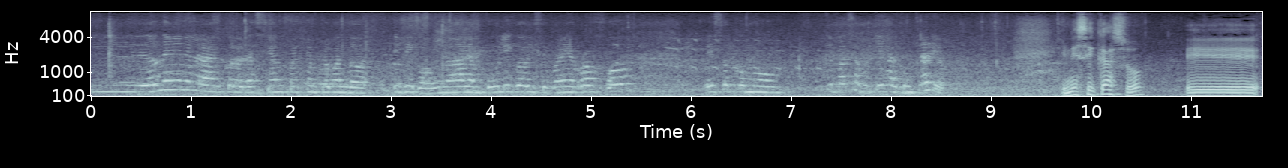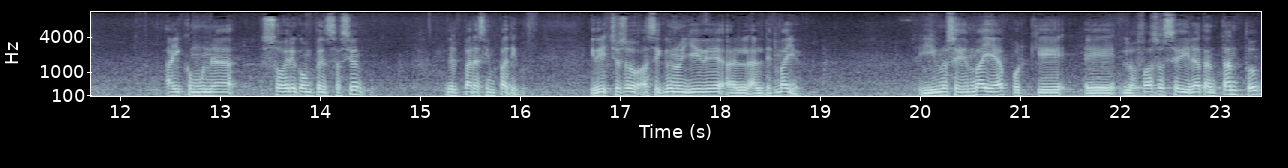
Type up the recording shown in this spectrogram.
¿Y de dónde coloración, por ejemplo, cuando típico uno habla en público y se pone rojo? Eso como, ¿qué pasa? Porque es al contrario. En ese caso, eh, hay como una sobrecompensación del parasimpático. Y de hecho eso hace que uno lleve al, al desmayo. Y uno se desmaya porque eh, los vasos se dilatan tanto,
